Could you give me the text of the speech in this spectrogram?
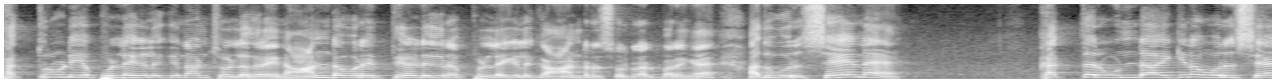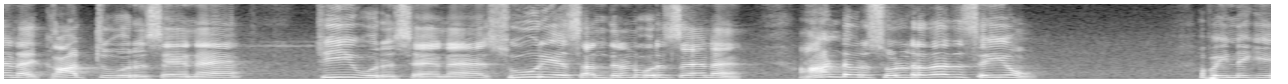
கத்தருடைய பிள்ளைகளுக்கு நான் சொல்லுகிறேன். ஆண்டவரை தேடுகிற பிள்ளைகளுக்கு ஆண்டவர் சொல்கிறார் பாருங்க. அது ஒரு சேனை. கத்தர் உண்டாக்கின ஒரு சேனை. காற்று ஒரு சேனை தீ ஒரு சேனை சூரிய சந்திரன் ஒரு சேனை. ஆண்டவர் சொல்கிறத அது செய்யும். அப்போ இன்னைக்கு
